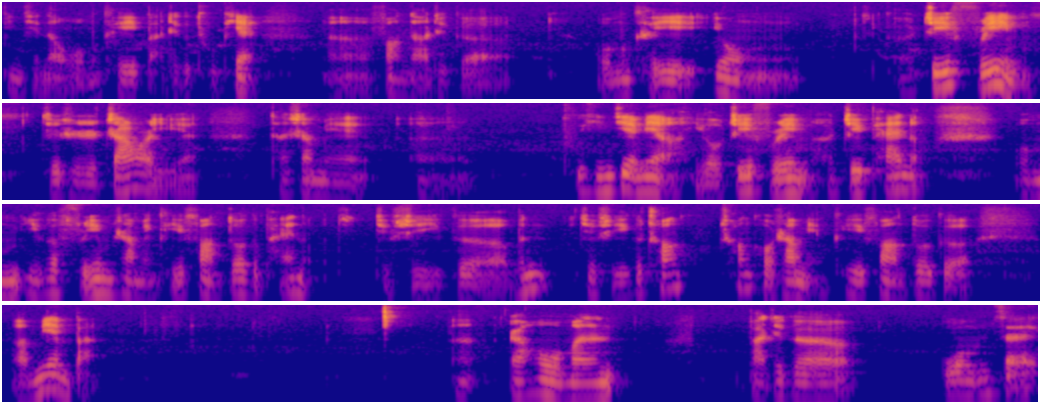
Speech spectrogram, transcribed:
并且呢，我们可以把这个图片呃放到这个，我们可以用这个 JFrame，就是 Java 语言，它上面。图形界面啊，有 JFrame 和 JPanel。我们一个 frame 上面可以放多个 panel，就是一个温就是一个窗窗口上面可以放多个呃面板。嗯，然后我们把这个我们在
